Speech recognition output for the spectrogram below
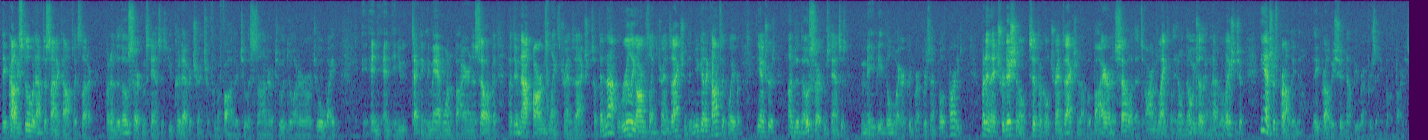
they probably still would have to sign a conflicts letter. But under those circumstances, you could have a transfer from a father to a son or to a daughter or to a wife. And, and, and you technically may have one a buyer and a seller, but, but they're not arm's length transactions. So if they're not really arm's length transactions, and you get a conflict waiver. The answer is, under those circumstances, maybe the lawyer could represent both parties. But in a traditional, typical transaction of a buyer and a seller that's arm's length, they don't know each other, they don't have a relationship, the answer is probably no. They probably should not be representing both parties.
